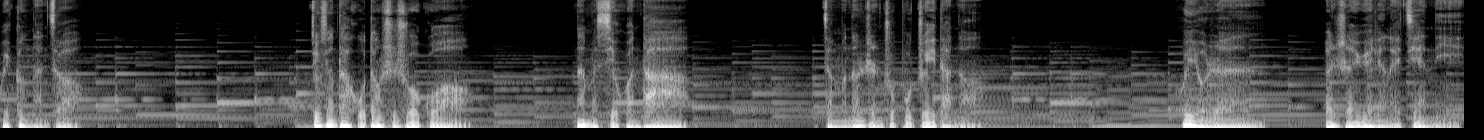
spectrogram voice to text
会更难测。就像大虎当时说过：“那么喜欢他，怎么能忍住不追他呢？”会有人翻山越岭来见你，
